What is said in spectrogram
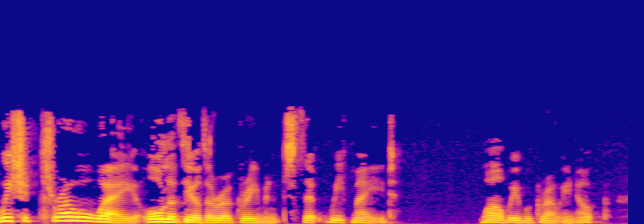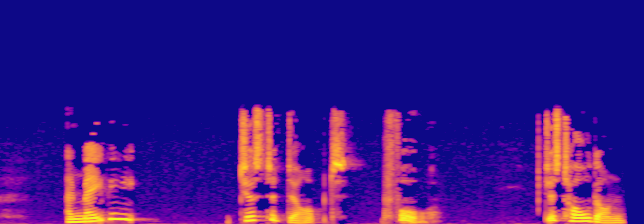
we should throw away all of the other agreements that we've made while we were growing up and maybe just adopt four. Just hold on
